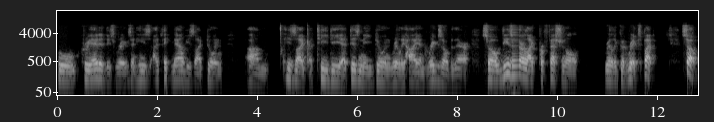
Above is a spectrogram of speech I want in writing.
who created these rigs, and he's I think now he's like doing um, he's like a TD at Disney doing really high end rigs over there. So these are like professional, really good rigs. But so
